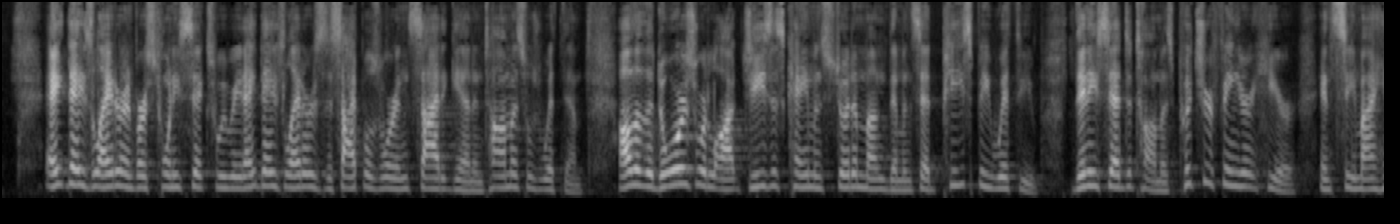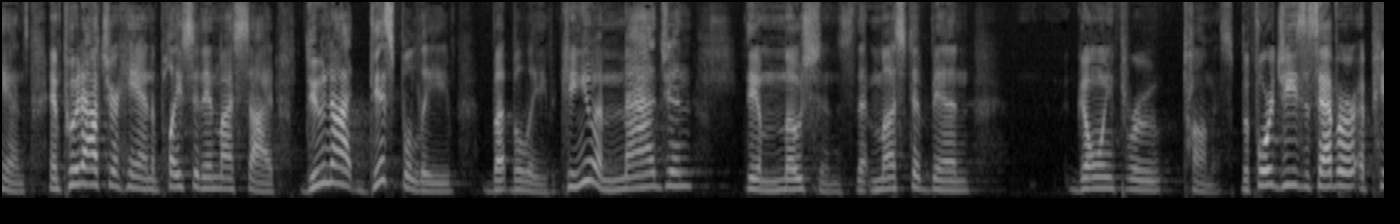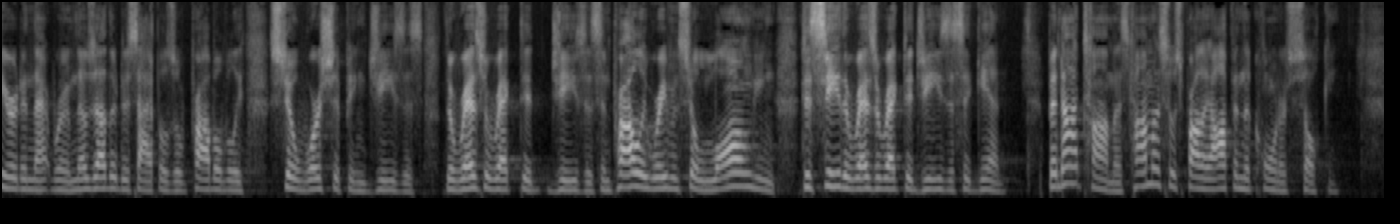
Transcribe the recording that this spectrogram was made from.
Eight days later, in verse 26, we read, Eight days later, his disciples were inside again, and Thomas was with them. Although the doors were locked, Jesus came and stood among them and said, Peace be with you. Then he said to Thomas, Put your finger here and see my hands, and put out your hand and place it in my side. Do not disbelieve, but believe. Can you imagine the emotions that must have been going through Thomas. Before Jesus ever appeared in that room, those other disciples were probably still worshiping Jesus, the resurrected Jesus, and probably were even still longing to see the resurrected Jesus again. But not Thomas. Thomas was probably off in the corner sulking,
